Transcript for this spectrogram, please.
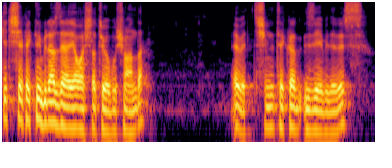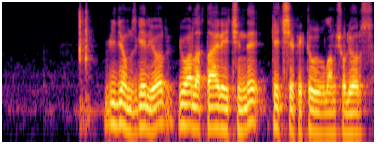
Geçiş efektini biraz daha yavaşlatıyor bu şu anda. Evet şimdi tekrar izleyebiliriz. Videomuz geliyor. Yuvarlak daire içinde geçiş efekti uygulamış oluyoruz.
